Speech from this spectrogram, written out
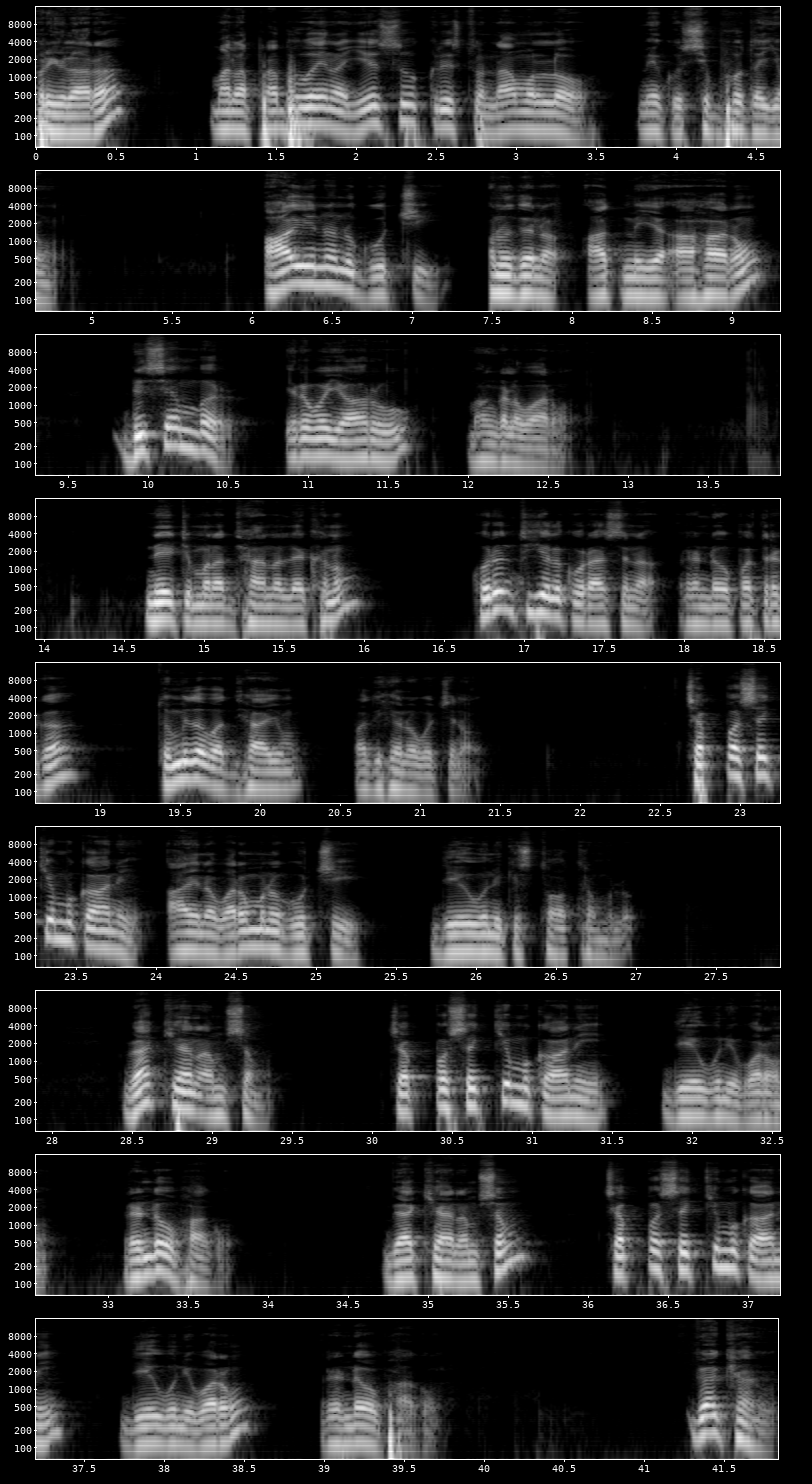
ప్రియులారా మన ప్రభువైన యేసుక్రీస్తు నామంలో మీకు శుభోదయం. ఆయనను గూర్చి అనుదిన ఆత్మీయ ఆహారం డిసెంబర్ ఇరవై ఆరు మంగళవారం. నేటి మన ధ్యాన లేఖనం కొరింథీయులకు రాసిన రెండవ పత్రిక తొమ్మిదవ అధ్యాయం పదిహేనవ వచనం. చెప్పశక్యము కాని ఆయన వరమును గూర్చి దేవునికి స్తోత్రములు. వ్యాఖ్యాన అంశం చెప్పశక్యము కాని దేవుని వరం. రెండవ భాగం. వ్యాఖ్యానాంశం చెప్పశక్యము కాని దేవుని వరం. రెండవ భాగం. వ్యాఖ్యానం.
